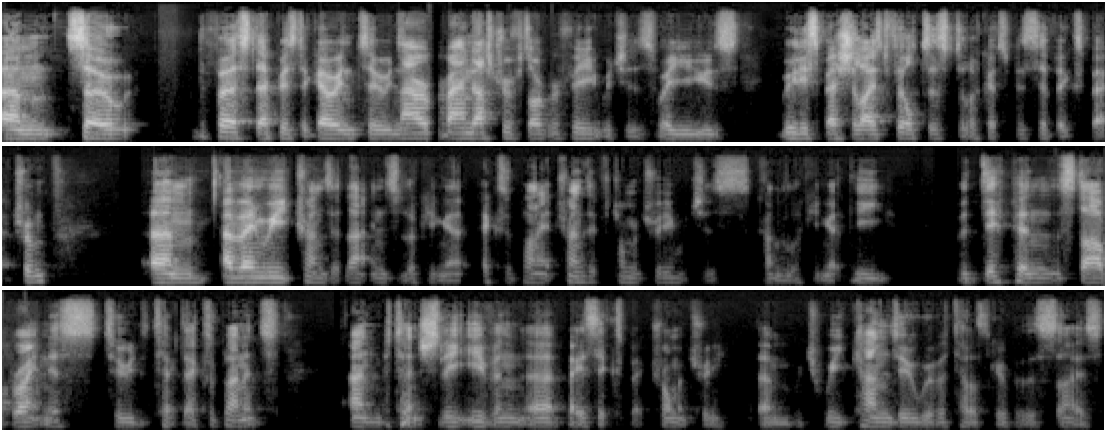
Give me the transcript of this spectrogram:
Um, so the first step is to go into narrowband astrophotography, which is where you use really specialized filters to look at specific spectrum. Um, and then we transit that into looking at exoplanet transit photometry, which is kind of looking at the, the dip in the star brightness to detect exoplanets, and potentially even uh, basic spectrometry, um, which we can do with a telescope of this size.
